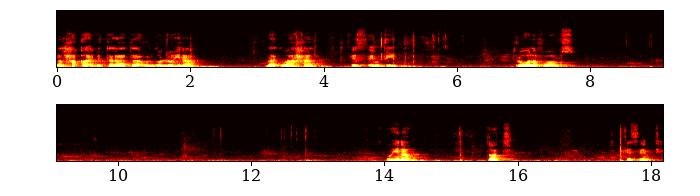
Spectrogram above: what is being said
للحقائب الثلاثة ونقول له هنا باك واحد is empty true ولا false. وهنا dot is empty.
